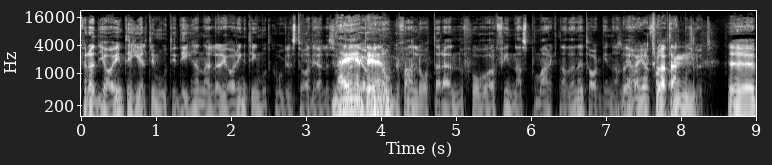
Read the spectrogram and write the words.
För att jag är inte helt emot idén eller jag har ingenting emot Google Stadia eller så. Nej, men jag det- vill nog fan låta den få finnas på marknaden ett tag innan Så är det. Jag tror att han- eh,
